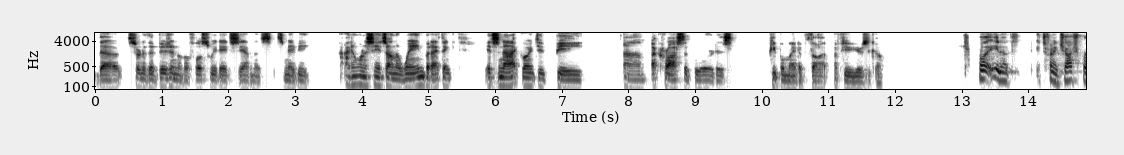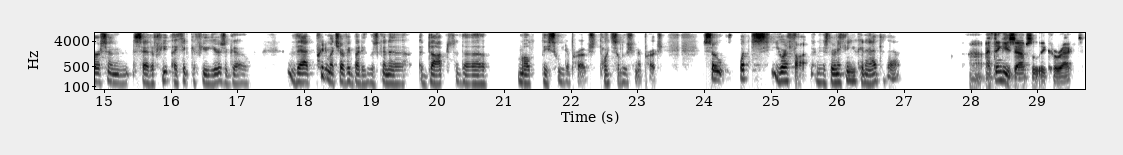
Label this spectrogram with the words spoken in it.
the sort of the vision of a full suite HCM is, is maybe I don't want to say it's on the wane, but I think it's not going to be um, across the board as people might have thought a few years ago. Well, you know, it's funny. Josh Bersin said a few, I think, a few years ago, that pretty much everybody was going to adopt the multi-suite approach, point solution approach. So, what's your thought? I mean, is there anything you can add to that? Uh, I think he's absolutely correct.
